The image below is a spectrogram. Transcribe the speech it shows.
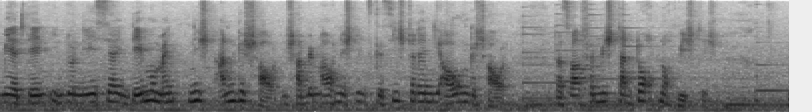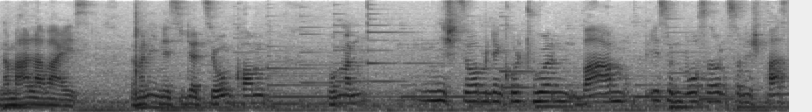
mir den Indonesier in dem Moment nicht angeschaut. Ich habe ihm auch nicht ins Gesicht oder in die Augen geschaut. Das war für mich dann doch noch wichtig. Normalerweise, wenn man in eine Situation kommt, wo man nicht so mit den Kulturen warm ist und wo es uns so nicht passt,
